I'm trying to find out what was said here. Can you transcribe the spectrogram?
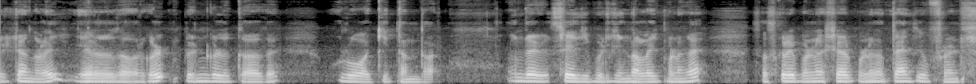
திட்டங்களை ஜெயலலிதா அவர்கள் பெண்களுக்காக உருவாக்கி தந்தார். இந்த செய்தி பிடிச்சிருந்தால் லைக் பண்ணுங்கள் சப்ஸ்கிரைப் பண்ணுங்கள் ஷேர் பண்ணுங்கள் தேங்க்யூ ஃப்ரெண்ட்ஸ்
